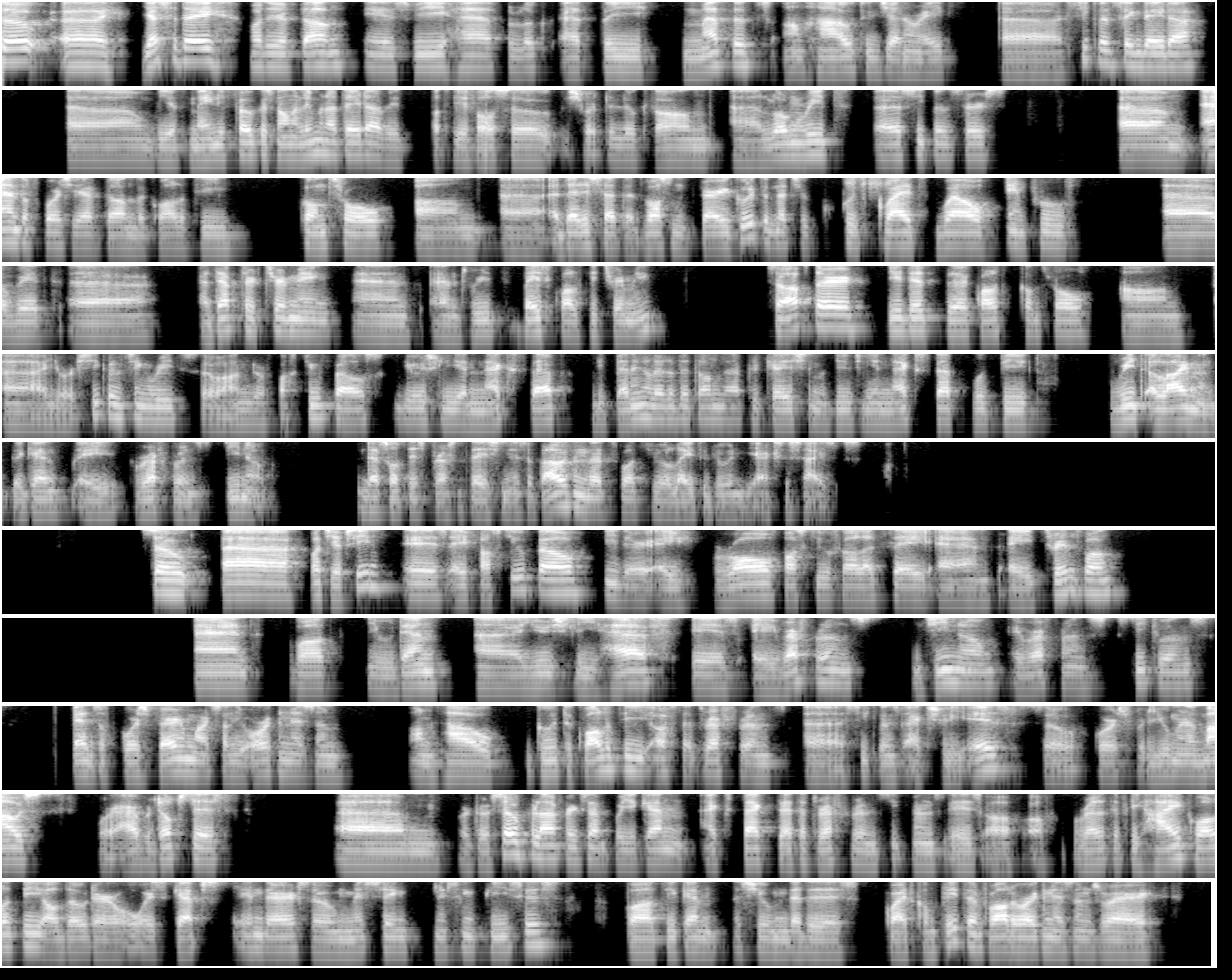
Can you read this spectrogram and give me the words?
So uh, yesterday, what we have done is we have looked at the methods on how to generate uh, sequencing data. Um, we have mainly focused on Illumina data, but we have also shortly looked on uh, long read uh, sequencers. Um, and of course, you have done the quality control on uh, a data set that wasn't very good and that you could quite well improve uh, with adapter trimming and, and read base quality trimming. So after you did the quality control on uh, your sequencing reads, so on your FASTQ files, usually a next step, depending a little bit on the application, but usually a next step would be read alignment against a reference genome. That's what this presentation is about, and that's what you'll later do in the exercises. So uh, what you have seen is a FASTQ file, either a raw FASTQ file, let's say, and a trimmed one. And what you then uh, usually have is a reference genome, a reference sequence. Depends, of course, very much on the organism, on how good the quality of that reference uh, sequence actually is. So, of course, for human and mouse or Arabidopsis, um, or Drosophila, for example, you can expect that that reference sequence is of, of relatively high quality, although there are always gaps in there, so missing missing pieces. But you can assume that it is quite complete. And for other organisms where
